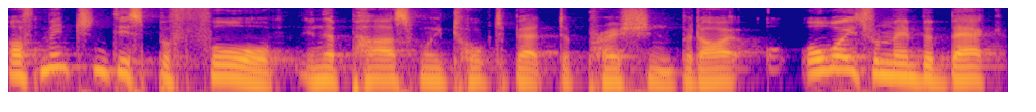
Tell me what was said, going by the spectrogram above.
I've mentioned this before in the past when we talked about depression, but I always remember back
